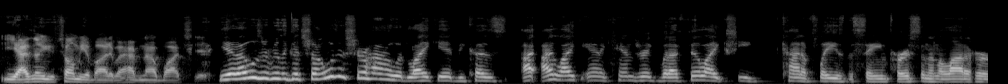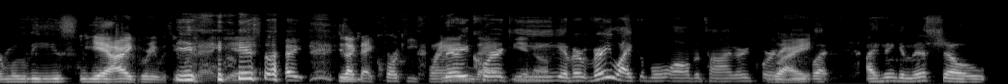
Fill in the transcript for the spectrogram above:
Yeah, I know you told me about it, but I have not watched it. Yeah, that was a really good show. I wasn't sure how I would like it because I, I like Anna Kendrick, but I feel like she kind of plays the same person in a lot of her movies. Yeah, I agree with you. Yeah. like, she's like that quirky friend, very quirky, that, you know... yeah, very very likable all the time, very quirky. Right, but I think in this show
